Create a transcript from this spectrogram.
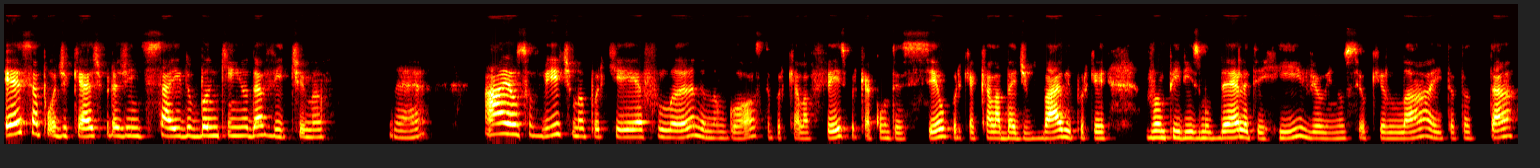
esse é o podcast para a gente sair do banquinho da vítima, né? Ah, eu sou vítima porque a fulana não gosta, porque ela fez, porque aconteceu, porque aquela bad vibe, porque o vampirismo dela é terrível e não sei o que lá e tá, tá, tá.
